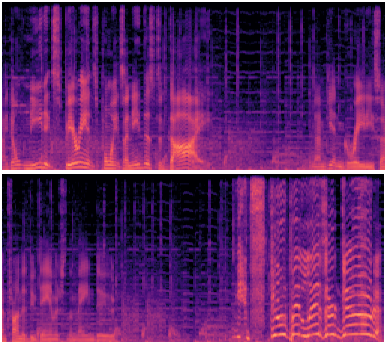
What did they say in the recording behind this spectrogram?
I don't need experience points. I need this to die. I'm getting greedy, so I'm trying to do damage to the main dude. It's stupid lizard dude!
